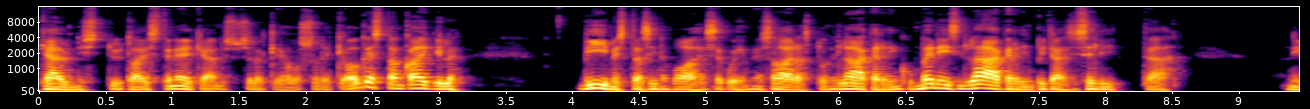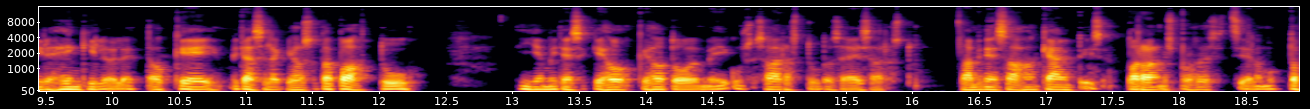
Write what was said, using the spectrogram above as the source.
käynnistyy tai sitten ei käynnisty siellä kehossa. Eli oikeastaan kaikille viimeistään siinä vaiheessa, kun ihminen sairastuu, niin lääkäriin, kun menisin lääkäriin, pitäisi selittää niille henkilöille, että okei, mitä siellä kehossa tapahtuu ja miten se keho, keho toimii, kun se sairastuu tai se ei sairastu. Tai miten saadaan käyntiin se paranemisprosessit siellä, mutta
